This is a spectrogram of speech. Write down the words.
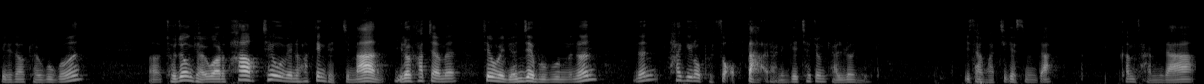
그래서 결국은 어, 조정 결과로 4억 채무면은 확정됐지만 1억 4천원 채무의 면제 부분은 는 사기로 볼 수 없다라는 게 최종 결론입니다. 이상 마치겠습니다. 감사합니다.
